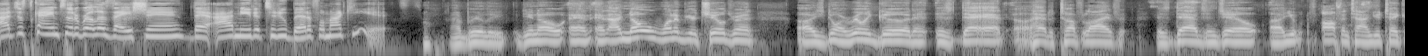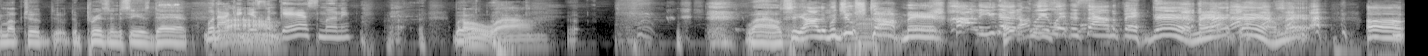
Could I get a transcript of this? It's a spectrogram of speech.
I just came to the realization that I needed to do better for my kids. I really, you know, and and I know one of your children, uh, he's doing really good. His dad uh, had a tough life. His dad's in jail. Uh, you oftentimes you take him up to the, the prison to see his dad. When I can get some gas money. Oh wow. Wow. See, Holly, would you stop, man? Holly, you got to quit with the sound effect. Damn, man. Damn, man. Uh,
